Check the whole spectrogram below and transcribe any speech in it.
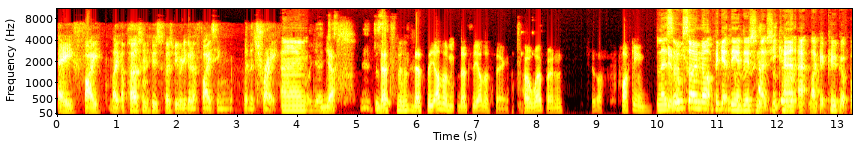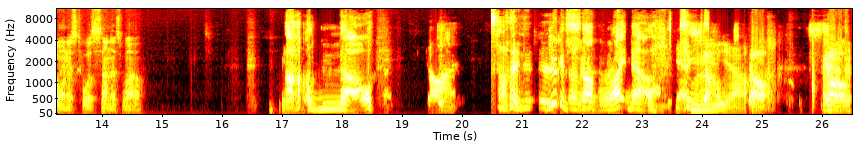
a fight like a person who's supposed to be really good at fighting with a tray. And Oh, yeah, yes. just That's the that's the other that's the other thing. Her weapon is a fucking let's also tray. not forget the addition that she can act like a cougar faunus towards Sun as well. Yeah. Oh no! God. Son, You can Oh stop God. right now. Yeah, See, stop, yeah. stop, stop,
